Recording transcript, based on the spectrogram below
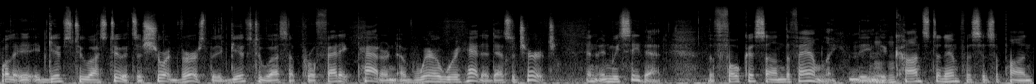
Well, it, it gives to us, too, it's a short verse, but it gives to us a prophetic pattern of where we're headed as a church. And, and we see that. The focus on the family, the, the mm-hmm. constant emphasis upon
